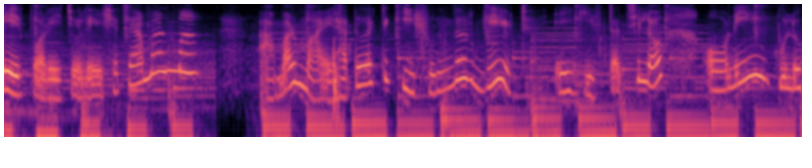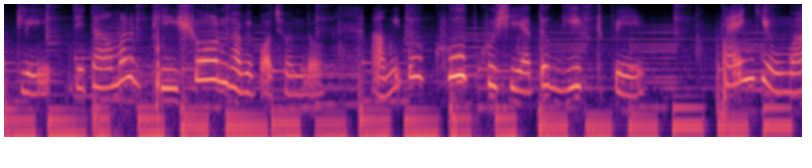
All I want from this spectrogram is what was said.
এরপরে চলে এসেছে আমার মা। আমার মায়ের হাতেও একটা কি সুন্দর গিফট। এই গিফটটা ছিল অনেকগুলো ক্লিপ যেটা আমার ভীষণভাবে পছন্দ। আমি তো খুব খুশি এত গিফট পেয়ে। থ্যাংক ইউ মা।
